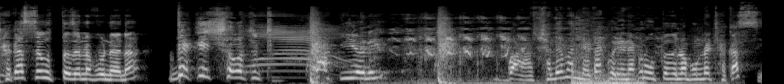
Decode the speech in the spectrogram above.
ঠেকাচ্ছে উত্তেজনা না? দেখিস সবার কাঁপিয়ে নেই। বা শালে আমার নেটা করে এখন উত্তেজনা ঠেকাচ্ছে।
